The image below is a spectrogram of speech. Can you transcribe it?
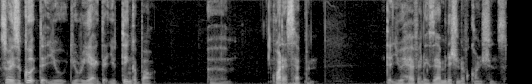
So it's good that you, you react, that you think about um, what has happened, that you have an examination of conscience.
